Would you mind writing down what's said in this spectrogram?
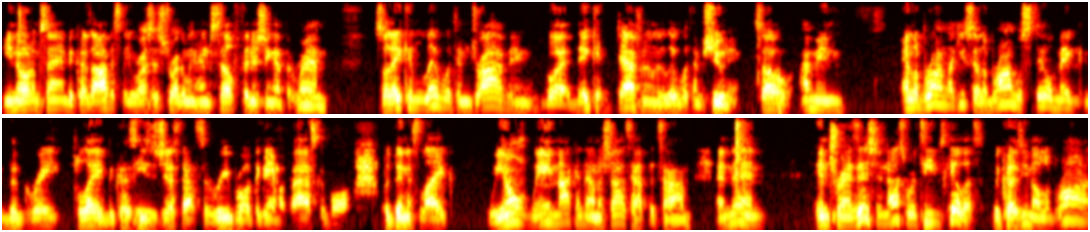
You know what I'm saying? Because obviously Russ is struggling himself finishing at the rim. So they can live with him driving, but they can definitely live with him shooting. So, I mean, and LeBron, like you said, LeBron will still make the great play because he's just that cerebral at the game of basketball. But then it's like We don't we ain't knocking down the shots half the time. And then in transition, that's where teams kill us because you know LeBron.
